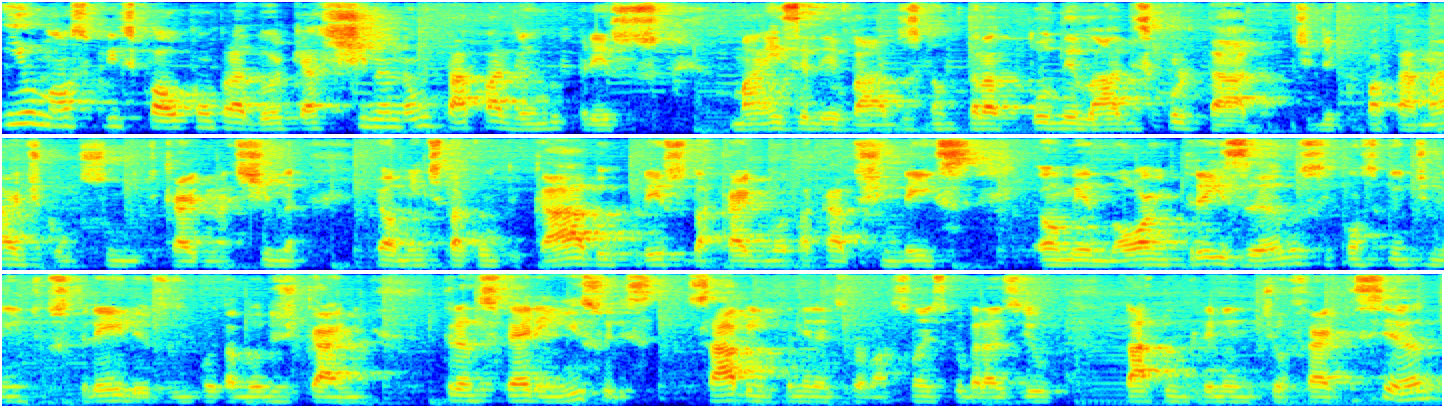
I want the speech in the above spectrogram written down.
e o nosso principal comprador, que é a China, não está pagando preços mais elevados pela tonelada exportada. A gente vê que o patamar de consumo de carne na China realmente está complicado, o preço da carne no atacado chinês é o menor em três anos e, consequentemente, os traders, os importadores de carne transferem isso, eles sabem também das informações que o Brasil está com incremento de oferta esse ano.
